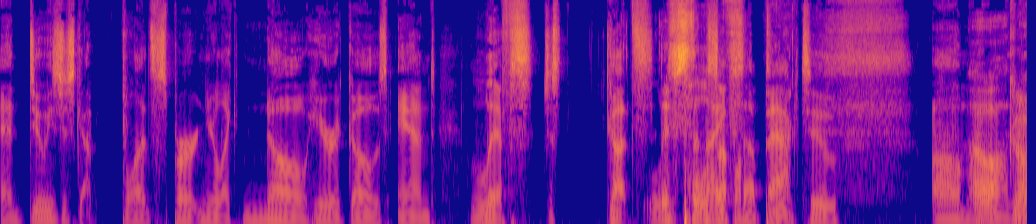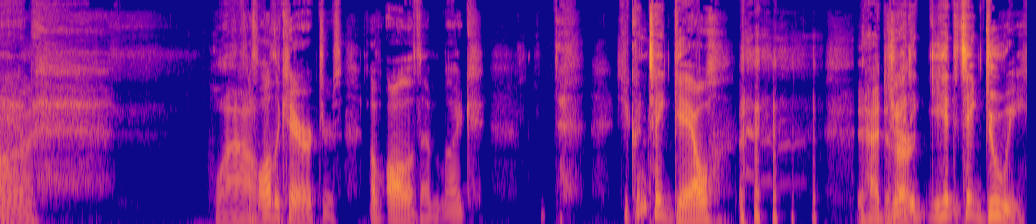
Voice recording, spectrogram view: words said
and dewey's just got blood spurt and you're like no here it goes and lifts just guts Lifts the pulls up on the up, dude. back too oh my Oh god man. Wow Of all the characters, of all of them, like you couldn't take Gale. it had to You had hurt to, you had to take Dewey.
